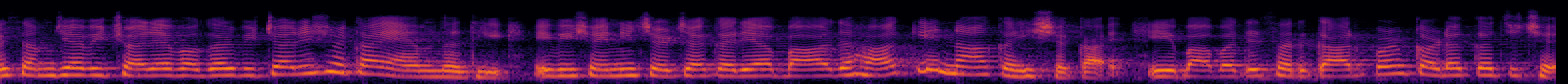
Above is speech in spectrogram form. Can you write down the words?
એ સમજ્યા વિચાર્યા વગર વિચારી શકાય એમ નથી. એ વિષયની ચર્ચા કર્યા બાદ હા કે ના કહી શકાય. એ બાબતે સરકાર પણ કડક જ છે.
